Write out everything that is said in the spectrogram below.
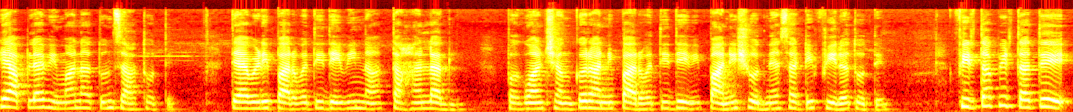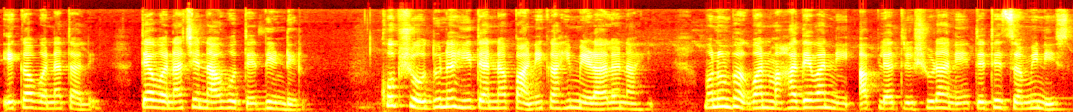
हे आपल्या विमानातून जात होते. त्यावेळी पार्वती देवींना तहान लागली. भगवान शंकर आणि पार्वती देवी पाणी शोधण्यासाठी फिरत होते. फिरता फिरता ते एका वनात आले. त्या वनाचे नाव होते दिंडीर. खूप शोधूनही त्यांना पाणी काही मिळालं नाही. म्हणून भगवान महादेवांनी आपल्या त्रिशूळाने तेथे जमिनीस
